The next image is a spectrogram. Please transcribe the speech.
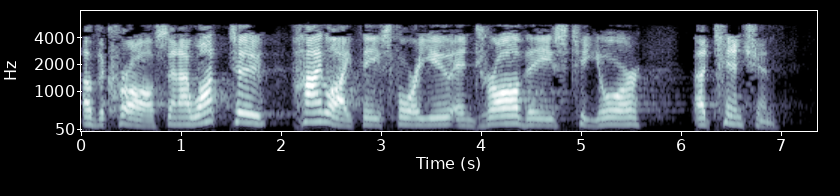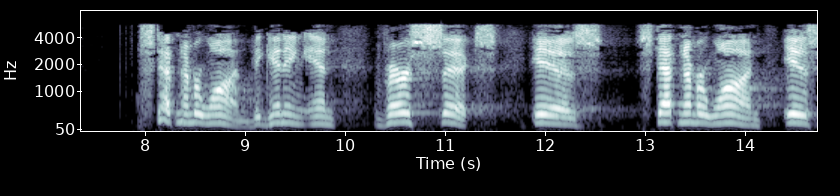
of the cross. And I want to highlight these for you and draw these to your attention. Step number one, beginning in verse 6 is step number one is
